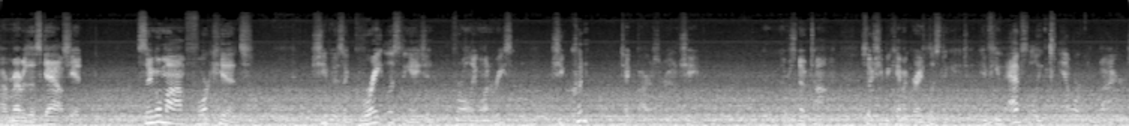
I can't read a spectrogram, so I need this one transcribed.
I remember this gal. She had single mom, four kids. She was a great listing agent for only one reason. She couldn't take buyers around. She there was no time. So she became a great listing agent. If you absolutely can't work with buyers,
